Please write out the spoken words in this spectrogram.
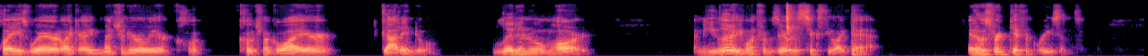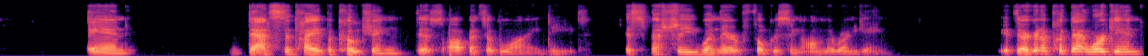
plays where, like I mentioned earlier, Coach McGuire got into him, lit into him hard. I mean, he literally went from zero to 60 like that. And it was for different reasons. And that's the type of coaching this offensive line needs, especially when they're focusing on the run game. If they're going to put that work in,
